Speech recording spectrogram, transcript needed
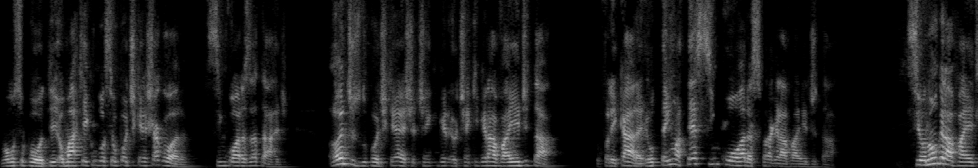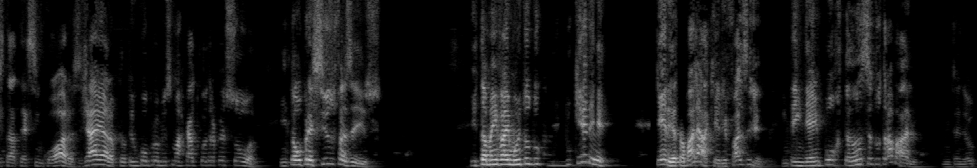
vamos supor, eu marquei com você o podcast agora, 5 horas da tarde. Antes do podcast, eu tinha que, eu tinha que gravar e editar. Eu falei, cara, eu tenho até 5 horas para gravar e editar. Se eu não gravar e editar até 5 horas, já era, porque eu tenho um compromisso marcado com outra pessoa. Então eu preciso fazer isso. E também vai muito do, do querer. Querer trabalhar, querer fazer. Entender a importância do trabalho. Entendeu?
